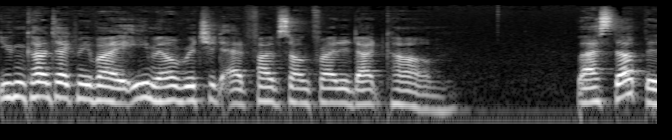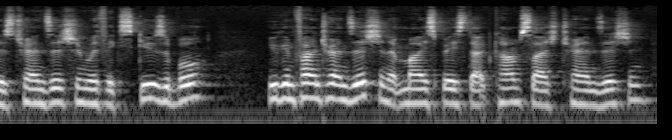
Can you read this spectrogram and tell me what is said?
You can contact me via email, richard at fivesongfriday.com. Last up is Transition with Excusable. You can find Transition at myspace.com slash transition.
